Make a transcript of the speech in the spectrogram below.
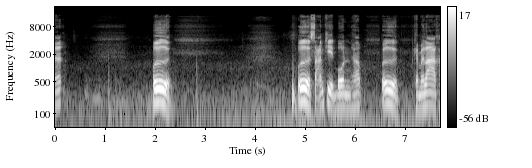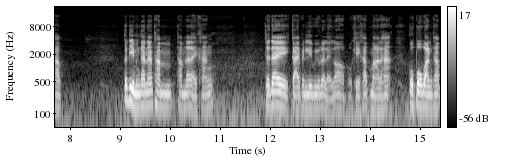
ฮะปืดปืดสามขีดบนครับ ปืดแคมเมล่าครับ ก็ดีเหมือนกันนะทำทำหลายๆครั้ง จะได้กลายเป็นรีวิวหลายๆรอบ โอเคครับมาแล้วฮะโกโปวันครับ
